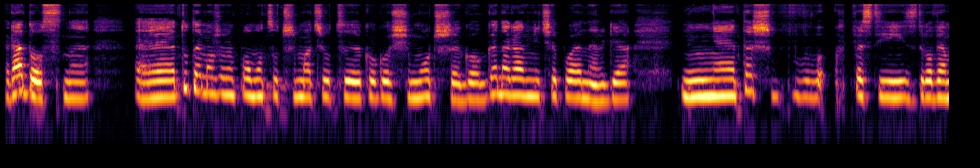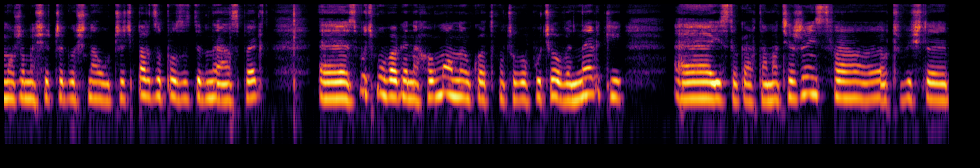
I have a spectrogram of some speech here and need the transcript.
radosne. E, tutaj możemy pomoc otrzymać od e, kogoś młodszego, generalnie ciepła energia. Mm, Też w kwestii zdrowia możemy się czegoś nauczyć. Bardzo pozytywny aspekt. E, Zwróćmy uwagę na hormony, układ moczowo-płciowy, nerki. E, Jest to karta macierzyństwa, e, oczywiście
